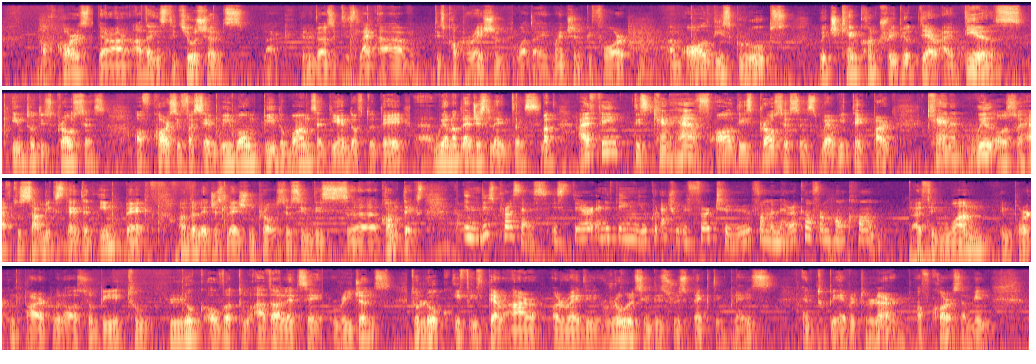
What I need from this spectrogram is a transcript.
of course, there are other institutions like universities, like um, this corporation, what I mentioned before, um, all these groups which can contribute their ideas into this process. Of course, if I say we won't be the ones at the end of the day, uh, we are not legislators. But I think this can have all these processes where we take part can and will also have to some extent an impact on the legislation process in this uh, context. In this process, is there anything you could actually refer to from America or from Hong Kong? I think one important part will also be to look over to other, let's say, regions, to look if, if there are already rules in this respect in place and to be able to learn. Of course, I mean,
